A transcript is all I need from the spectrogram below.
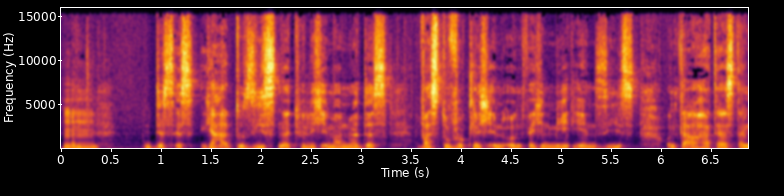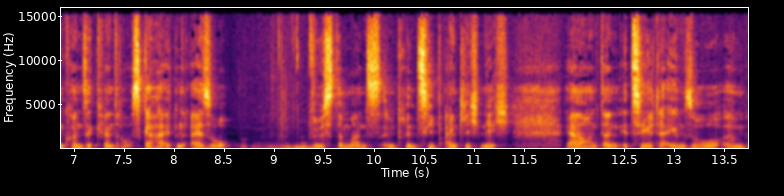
Mhm. Und das ist, ja, du siehst natürlich immer nur das, was du wirklich in irgendwelchen Medien siehst. Und da hat er es dann konsequent rausgehalten. Also wüsste man es im Prinzip eigentlich nicht. Ja, und dann erzählt er eben so, ähm,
